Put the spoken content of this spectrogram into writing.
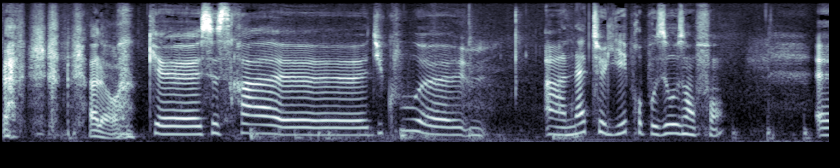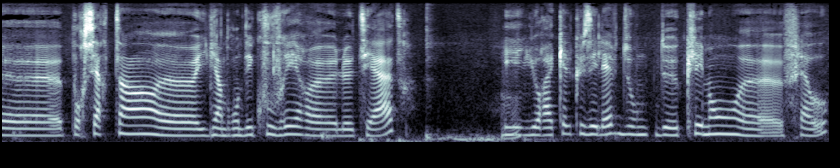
Alors, que ce sera euh, du coup euh, un atelier proposé aux enfants. Euh, pour certains, euh, ils viendront découvrir euh, le théâtre. Et il y aura quelques élèves donc, de Clément euh, Flao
